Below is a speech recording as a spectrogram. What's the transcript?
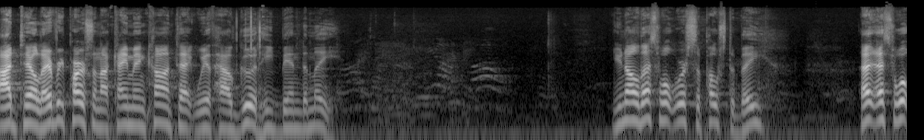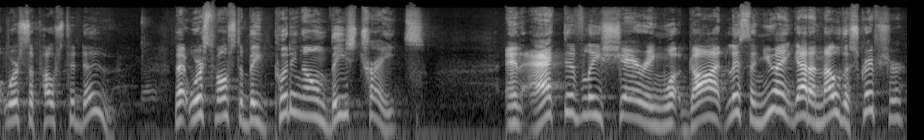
I'd tell every person I came in contact with how good He'd been to me. You know, that's what we're supposed to be. That's what we're supposed to do that we're supposed to be putting on these traits and actively sharing what God, listen, you ain't got to know the Scripture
